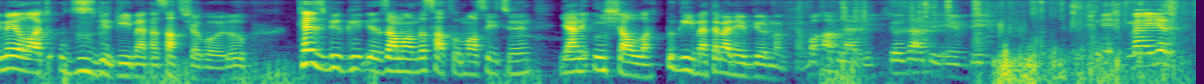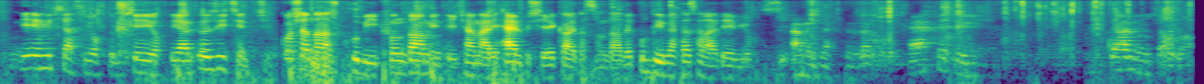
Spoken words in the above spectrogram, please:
Demək olar ki, ucuz bir qiymətə satışa qoyulub. Tez bir zamanda satılması üçün, yəni inşallah bu qiymətə mən ev görməmişəm. Baxa bilərik, gözəl bir evdir. İndi müəyyən emissiyası yoxdur, bir şey yoxdur. Yəni özü üçün qoşa daş, kubik, fundamenti, kəməri hər bir şey qaydasındadır. Bu qiymətə sarayda ev yoxdur. Sizi əminləşdirirəm. Həyatda görüş. Gəlin inşallah.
